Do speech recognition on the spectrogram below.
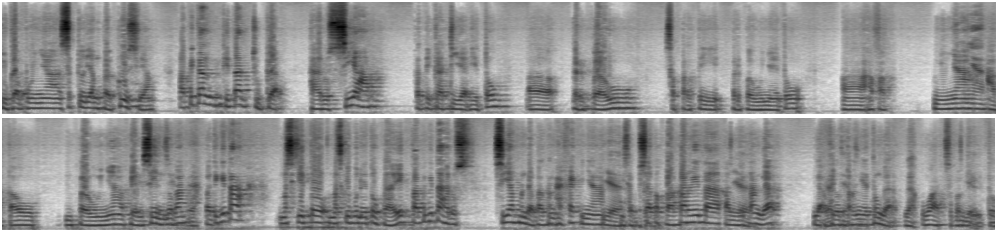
juga punya skill yang bagus ya. Tapi kan kita juga harus siap ketika dia itu uh, berbau seperti berbaunya itu uh, apa minyak, minyak atau baunya bensin itu kan? ya. berarti kita meskipun meskipun itu baik tapi kita harus siap mendapatkan efeknya. Yeah, bisa bisa kebakar kita. Kalau yeah. kita nggak nggak filternya itu nggak nggak kuat seperti yeah. itu.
